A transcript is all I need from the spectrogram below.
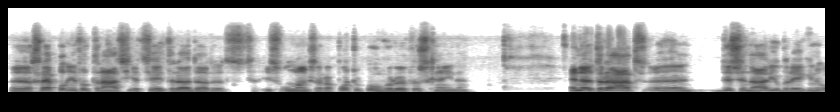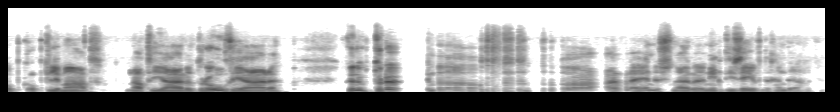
uh, greppelinfiltratie, et cetera. Daar is onlangs een rapport ook over uh, verschenen. En uiteraard de scenarioberekeningen op, op klimaat, natte jaren, droge jaren. Kunnen ook terug hè, dus naar 1970 en dergelijke.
